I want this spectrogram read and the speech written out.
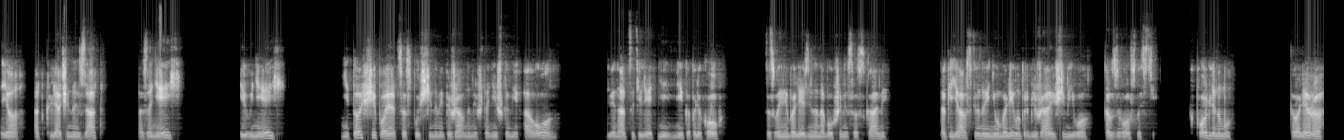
ее откляченный зад, а за ней и в ней не тощий поэт со спущенными пижамными штанишками, а он, двенадцатилетний Мика Поляков, со своими болезненно набухшими сосками, так явственно и неумолимо приближающими его к взрослости, к подлинному кавалера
